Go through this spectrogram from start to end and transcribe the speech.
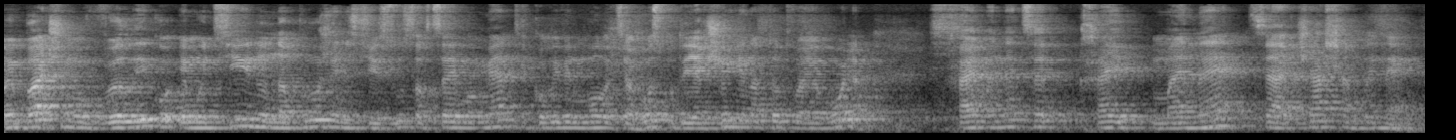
Ми бачимо велику емоційну напруженість Ісуса в цей момент, коли Він молиться, Господи, якщо є на то Твоя воля, хай мене це, хай мене ця чаша мене.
